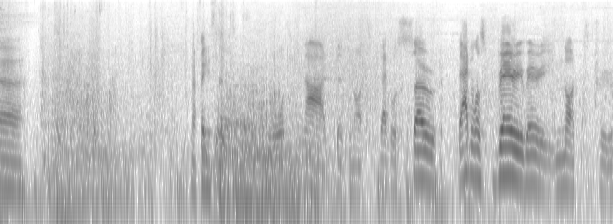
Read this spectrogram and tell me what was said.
uh. Nothing is left. Nah, it did not. That was so. That was very, very not true.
